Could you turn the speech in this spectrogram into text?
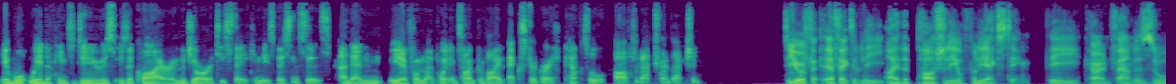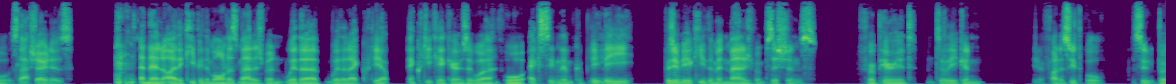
you know, what we're looking to do is, is acquire a majority stake in these businesses. And then, you know, from that point in time, provide extra growth capital after that transaction. So you're effectively either partially or fully exiting the current founders or slash owners, and then either keeping them on as management with a with an equity up equity kicker, as it were, or exiting them completely. Presumably, you keep them in management positions for a period until you can, you know, find a suitable suitable,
